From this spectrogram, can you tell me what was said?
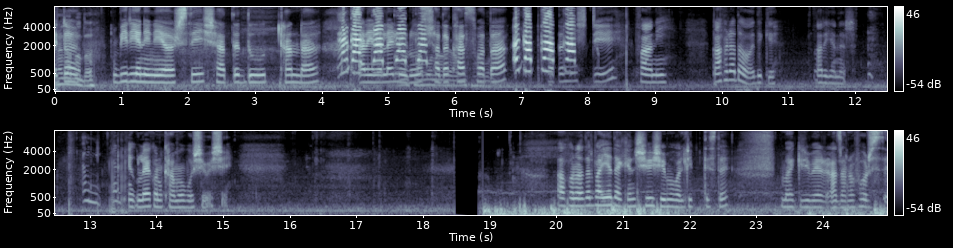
এটা বিরিয়ানি নিয়ে আসছি সাথে দুধ ঠান্ডা আর এনালাই লুডু সাথে খাস পাতা মিষ্টি। পানি কাফেটা দাও এদিকে আরিয়ানের। এগুলো এখন খামো বসে বসে। আপনাদের ভাইয়া দেখেন শুয়ে শুয়ে মোবাইল টিপতেছে। মাগরিবের আজানো পড়ছে।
